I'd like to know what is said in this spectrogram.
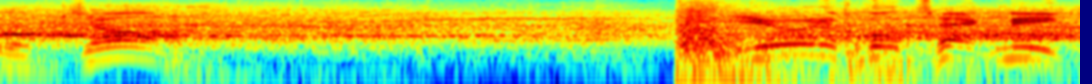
To the jaw. Beautiful technique.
